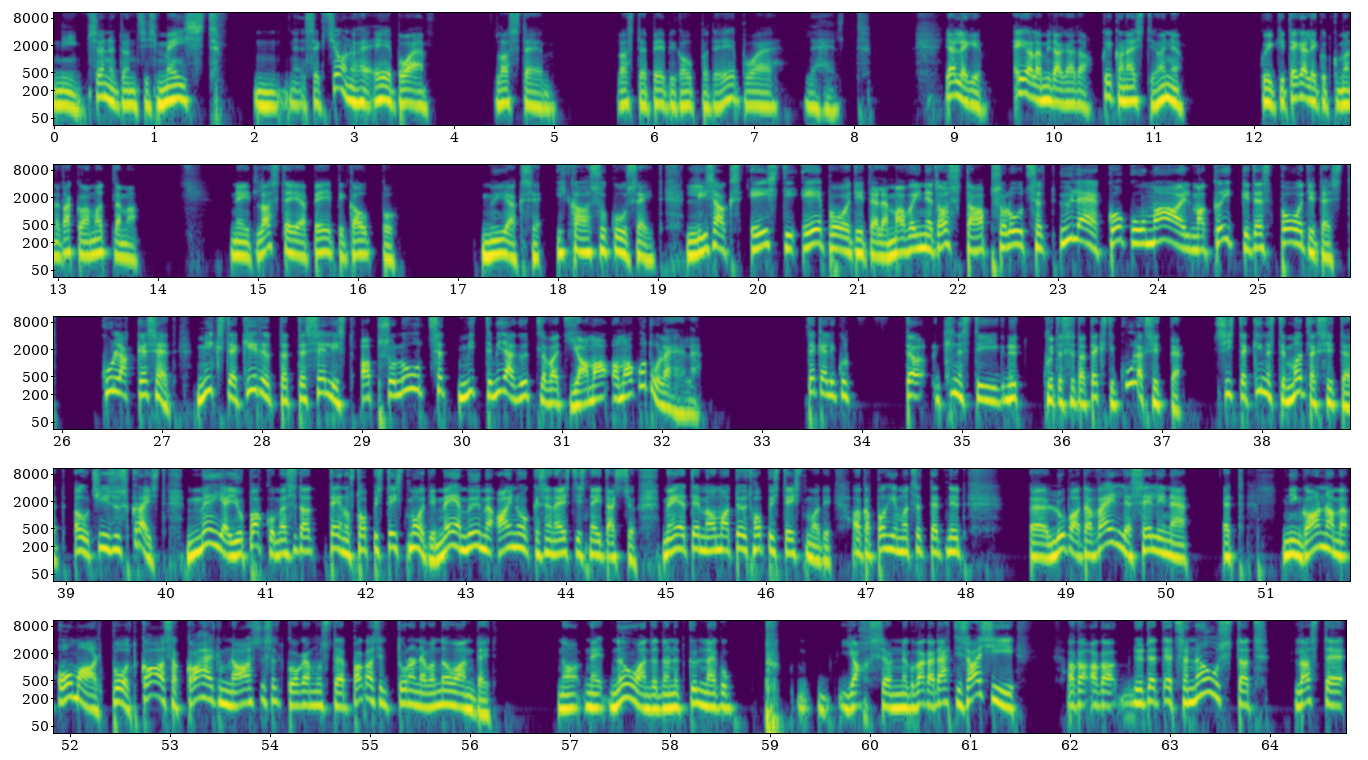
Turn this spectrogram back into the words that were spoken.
nii, see nüüd on siis meist mm, sektsioon ühe e-poe laste, laste beebikaupade e-poe lehelt. jällegi ei ole midagi häda, kõik on hästi, on ju? kuigi tegelikult, kui me nüüd hakkame mõtlema, neid laste ja beebikaupu müüakse igasuguseid. lisaks Eesti e-poodidele ma võin need osta absoluutselt üle kogu maailma kõikidest poodidest. kullakesed, miks te kirjutate sellist absoluutselt mitte midagi ütlevat jama oma kodulehele? tegelikult te kindlasti nüüd, kui te seda teksti kuuleksite siis te kindlasti mõtleksite, et oh jesus christ, meie ju pakume seda teenust hoopis teistmoodi, meie müüme ainukesena Eestis neid asju, meie teeme oma tööd hoopis teistmoodi, aga põhimõtteliselt, et nüüd äh, lubada välja selline et ning anname omalt poolt kaasa kahekümne aastaselt kogemuste pagasilt tulenevad nõuandeid. no need nõuanded on nüüd küll nagu pff, jah, see on nagu väga tähtis asi, aga, aga nüüd, et, et sa nõustad laste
